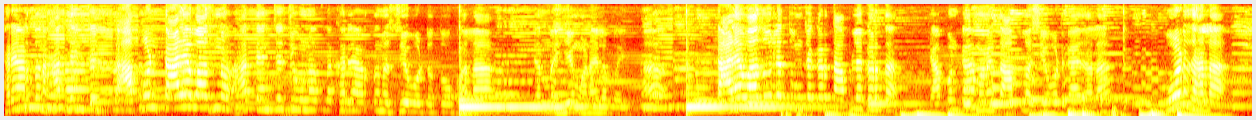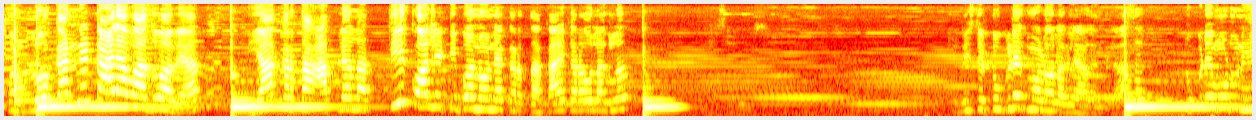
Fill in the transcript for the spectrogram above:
खऱ्या अर्थानं हा त्यांच्या आपण टाळ्या वाजणं हा त्यांच्या जीवनातला खऱ्या अर्थानं शेवट होतो भला त्यांना हे म्हणायला पाहिजे. टाळ्या वाजवल्या तुमच्या करता की आपण काय म्हणायचं आपला शेवट काय झाला? गोड झाला. पण लोकांनी टाळ्या वाजवाव्यात याकरता आपल्याला ती क्वालिटी बनवण्याकरता काय करावं लागलं? नुसते तुकडेच मोडावं लागले आळंदीला. असं? तुकडे मोडून ही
